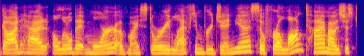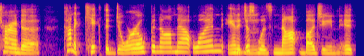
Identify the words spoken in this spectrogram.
God had a little bit more of my story left in Virginia. So for a long time, I was just trying to kind of kicked the door open on that one and mm-hmm. it just mm-hmm. was not budging. It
